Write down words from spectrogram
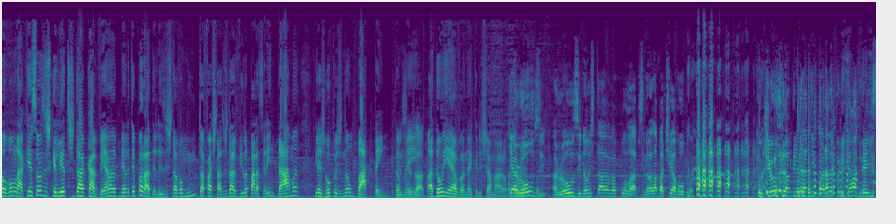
Então vamos lá. Quem são os esqueletos da caverna da primeira temporada? Eles estavam muito afastados da vila para serem Dharma e as roupas não batem. Também exato. Adão e Eva, né? Que eles chamaram. Que a Rose, a Rose não estava por lá, senão ela batia a roupa. Porque o- na primeira temporada foi o que ela fez.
